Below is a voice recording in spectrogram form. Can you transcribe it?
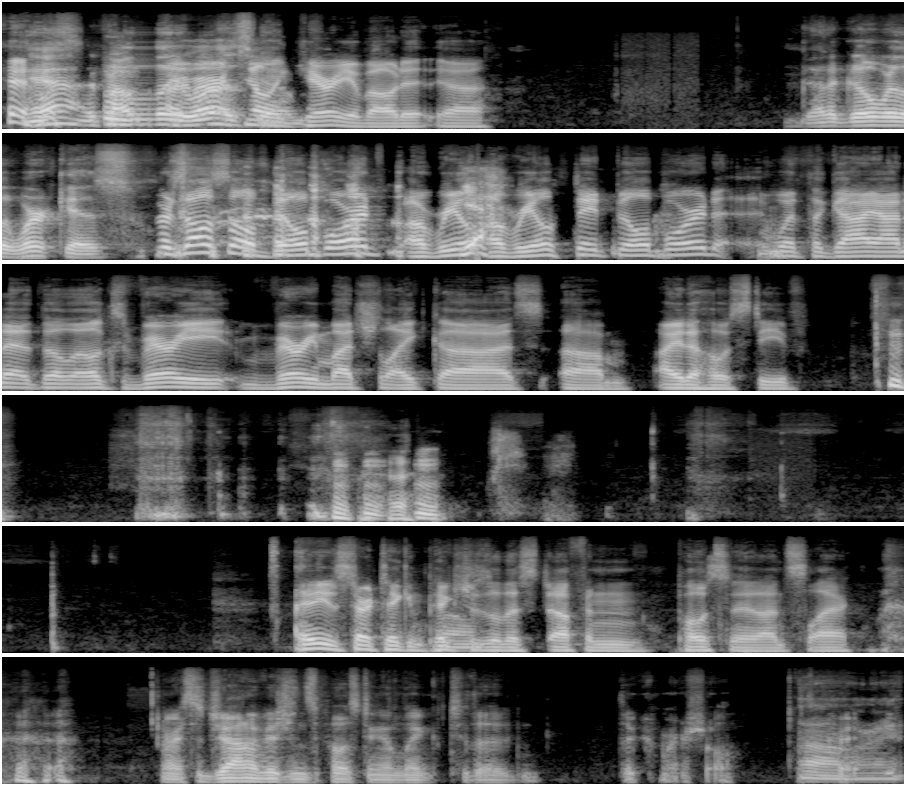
Yeah, it probably I remember was telling him. Carrie about it. Yeah. Gotta go where the work is. There's also a billboard, a real Yeah. a real estate billboard with the guy on it that looks very, very much like uh, um, Idaho Steve. I need to start taking pictures Um, of this stuff and posting it on Slack. All right. So John Vision's posting a link to the the commercial Oh, all Craig- right.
